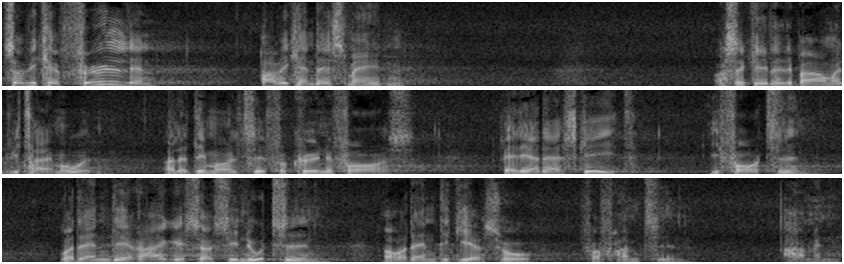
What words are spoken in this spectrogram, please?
så vi kan føle den, og vi kan da smage den. Og så gælder det bare om, at vi tager imod den, og lader det måltid forkynde for os, hvad det er, der er sket i fortiden, hvordan det rækkes os i nutiden, og hvordan det giver os håb for fremtiden. Amen.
